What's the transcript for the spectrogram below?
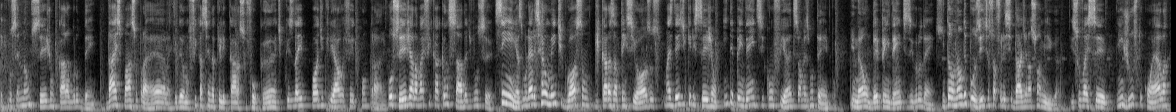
é que você não seja um cara grudento. Dá espaço para ela, entendeu? Não fica sendo aquele cara sufocante, porque isso daí pode criar o efeito contrário. Ou seja, ela vai ficar cansada de você. Sim, as mulheres realmente gostam de caras atenciosos, mas desde que eles sejam independentes e confiantes ao mesmo tempo e não dependentes e grudentos. Então não deposite a sua felicidade na sua amiga. Isso vai ser injusto com ela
